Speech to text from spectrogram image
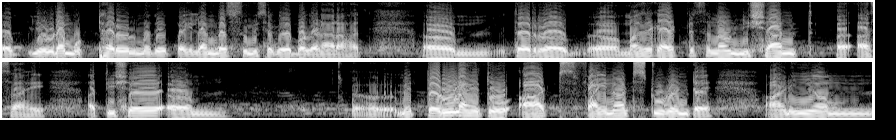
एवढ्या मोठ्या रोलमध्ये पहिल्यांदाच तुम्ही सगळे बघणार आहात. तर माझ्या कॅरेक्टरचं नाव निशांत असं आहे. अतिशय तरुण आहे तो आर्ट्स फाईन आर्ट्स स्टुडंट आहे. आणि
